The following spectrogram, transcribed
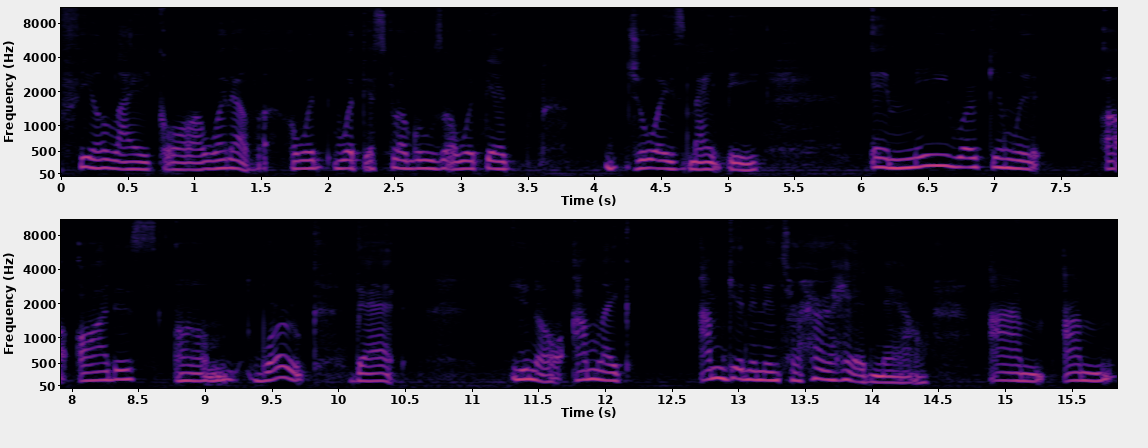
feel like or whatever, or what, what their struggles or what their joys might be. And me working with an artist um, work that, you know, I'm like, I'm getting into her head now. I'm I'm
